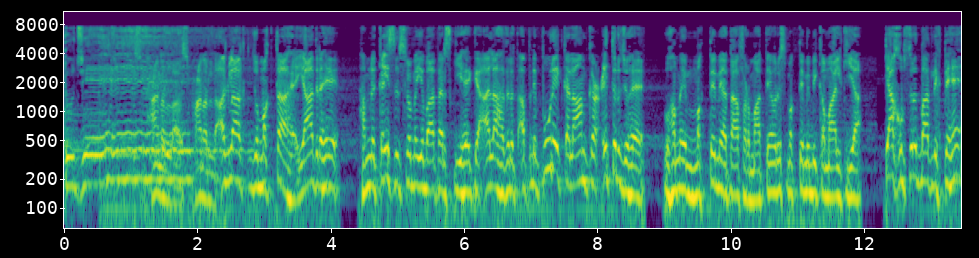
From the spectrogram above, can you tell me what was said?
تجھے سبحان اللہ سبحان اللہ۔ اگلا جو مکتا ہے، یاد رہے، ہم نے کئی سلسلوں میں یہ بات عرض کی ہے کہ اعلی حضرت اپنے پورے کلام کا عطر جو ہے، وہ ہمیں مکتے میں عطا فرماتے ہیں اور اس مکتے میں بھی کمال کیا۔ کیا خوبصورت بات لکھتے ہیں،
